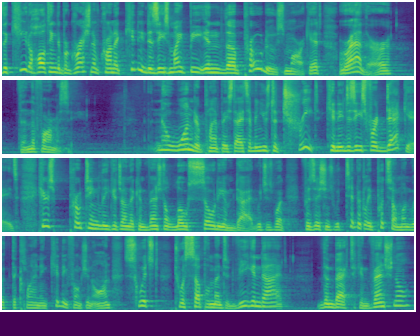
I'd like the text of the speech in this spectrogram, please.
the key to halting the progression of chronic kidney disease might be in the produce market rather than the pharmacy. No wonder plant-based diets have been used to treat kidney disease for decades. Here's protein leakage on the conventional low-sodium diet, which is what physicians would typically put someone with declining kidney function on, switched to a supplemented vegan diet, then back to conventional,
